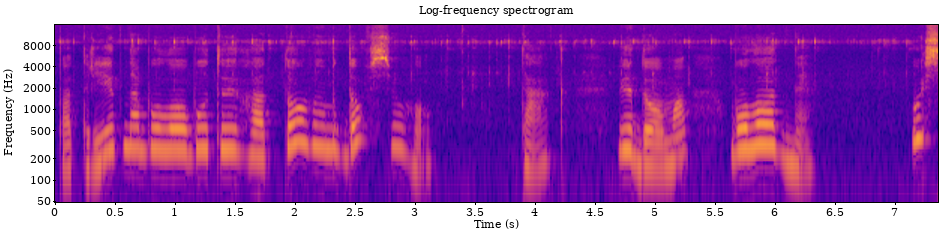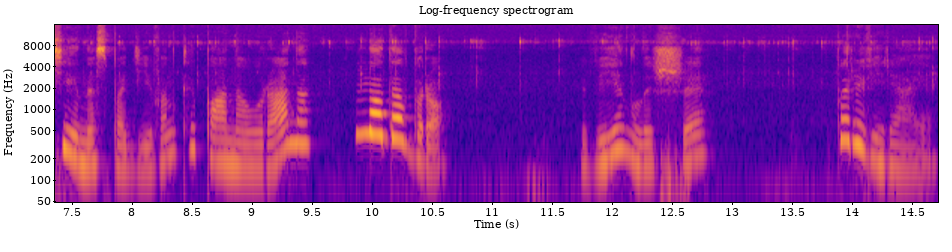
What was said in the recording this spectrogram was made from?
Потрібно було бути готовим до всього. Так, відомо було одне. Усі несподіванки пана Урана на добро. Він лише перевіряє,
